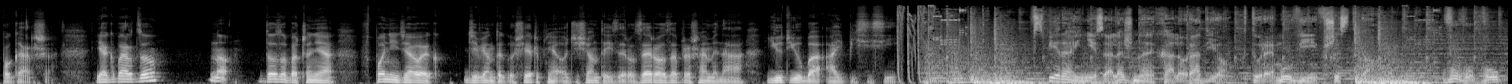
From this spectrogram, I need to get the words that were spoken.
pogarsza. Jak bardzo? No, do zobaczenia w poniedziałek 9 sierpnia o 10.00. Zapraszamy na YouTube'a IPCC. Wspieraj niezależne Halo Radio, które mówi wszystko. www.halo.radio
